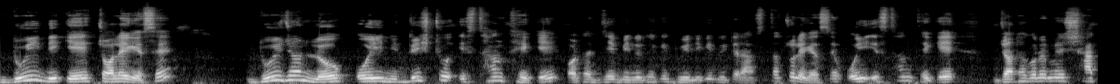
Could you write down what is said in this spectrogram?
দুই দিকে চলে গেছে। দুইজন লোক ওই নির্দিষ্ট স্থান থেকে, অর্থাৎ যে বিন্দু থেকে দুই দিকে দুইটা রাস্তা চলে গেছে, ওই স্থান থেকে যথাক্রমে সাত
